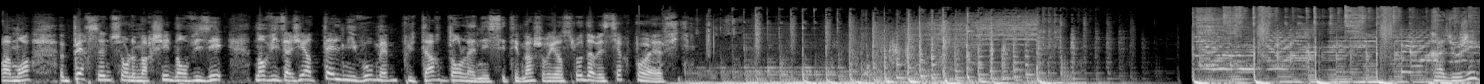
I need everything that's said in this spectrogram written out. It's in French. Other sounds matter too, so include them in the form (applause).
à moi, personne sur le marché n'envisageait un tel niveau même plus tard dans l'année. C'était Marjorie Ancelot d'investir pour RFI. Radio G.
